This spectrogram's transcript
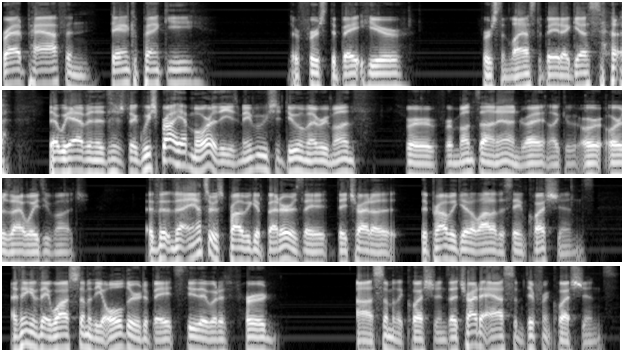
Brad Pfaff and Dan Kapanke, their first debate here, first and last debate, I guess. that we have in the district. We should probably have more of these. Maybe we should do them every month for for months on end, right? Like, or or is that way too much? The, the answers probably get better as they they try to. They probably get a lot of the same questions. I think if they watched some of the older debates too, they would have heard uh, some of the questions. I tried to ask some different questions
